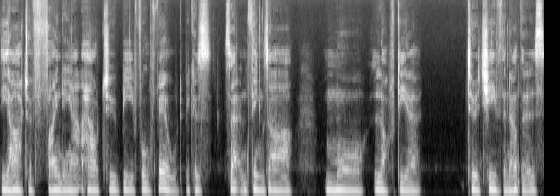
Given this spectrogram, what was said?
the art of finding out how to be fulfilled, because certain things are more loftier to achieve than others.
